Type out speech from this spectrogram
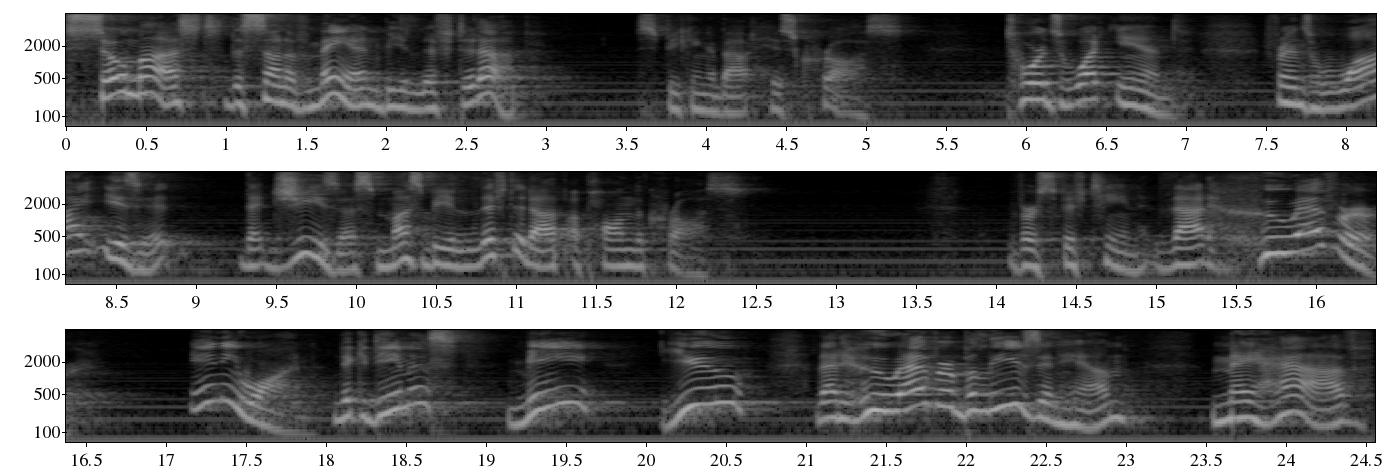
so must the Son of Man be lifted up, speaking about his cross. Towards what end? Friends, why is it that Jesus must be lifted up upon the cross? Verse 15, that whoever anyone, Nicodemus, me, you, that whoever believes in him may have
